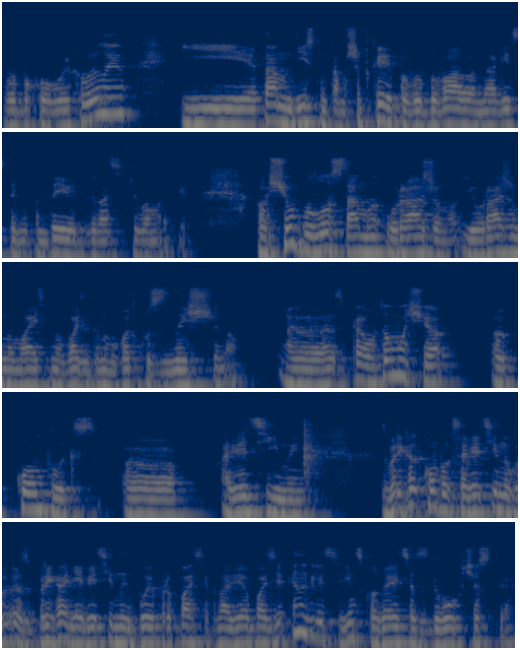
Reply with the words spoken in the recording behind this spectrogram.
вибуховою хвилею, і там дійсно там шибки повибивало на відстані там 9-12 кілометрів. А що було саме уражено? І уражено мається на увазі даному випадку знищено. Е, Справа в тому, що е, комплекс е, авіаційний. Комплекс авіаційного зберігання авіаційних боєприпасів на авіабазі Енгліс він складається з двох частин.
